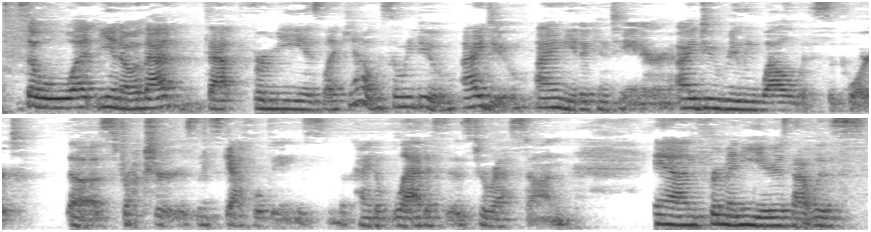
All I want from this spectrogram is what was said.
So what you know that that for me is like, yeah. So we do. I do. I need a container. I do really well with support uh, structures and scaffoldings, the kind of lattices to rest on. And for many years, that was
